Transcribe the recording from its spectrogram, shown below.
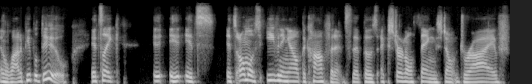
And a lot of people do. It's like, it, it, it's, it's almost evening out the confidence that those external things don't drive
